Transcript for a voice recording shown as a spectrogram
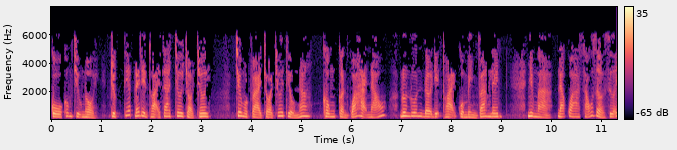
Cô không chịu nổi, trực tiếp lấy điện thoại ra chơi trò chơi. Chơi một vài trò chơi thiểu năng, không cần quá hại não, luôn luôn đợi điện thoại của mình vang lên. Nhưng mà đã qua 6 giờ rưỡi,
